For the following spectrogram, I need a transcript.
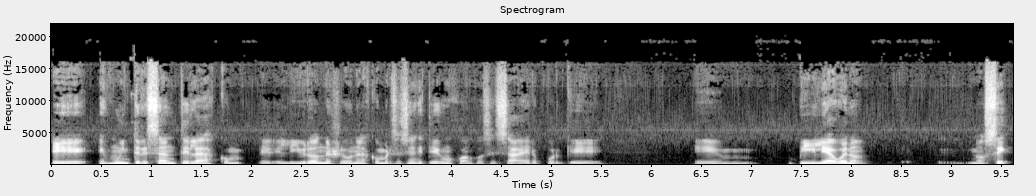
Eh, es muy interesante el libro donde reúne las conversaciones que tiene con Juan José Saer, porque eh, Piglia, bueno, no sé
